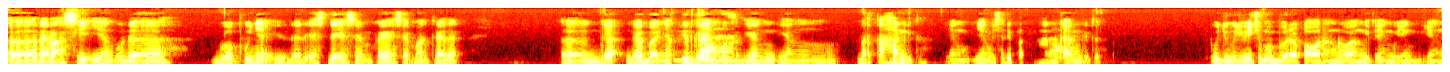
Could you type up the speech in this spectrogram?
eh, relasi yang udah gue punya gitu, dari SD SMP SMA ternyata eh, nggak nggak banyak juga yang Bertahan. bek- yang yang bertahan gitu yang yang bisa dipertahankan gitu ujung-ujungnya cuma beberapa orang doang gitu yang yang yang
